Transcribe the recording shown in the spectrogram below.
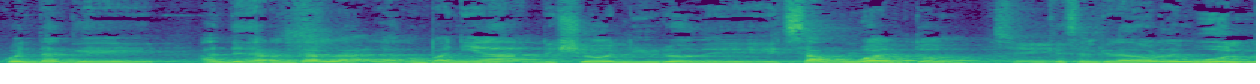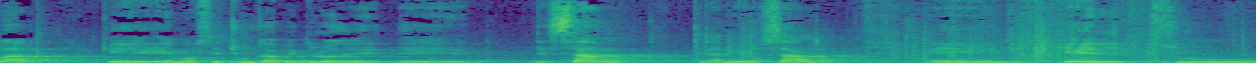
cuenta que antes de arrancar la, la compañía leyó el libro de Sam Walton, Sí. que es el creador de Walmart, que hemos hecho un capítulo de, de, de Sam, el amigo Sam, eh, que él, su,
